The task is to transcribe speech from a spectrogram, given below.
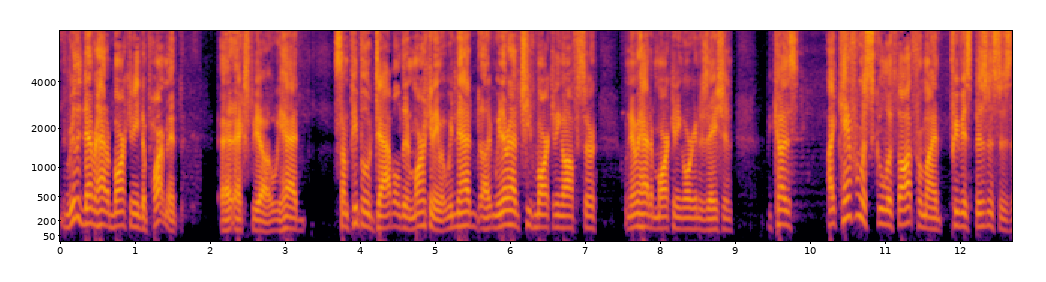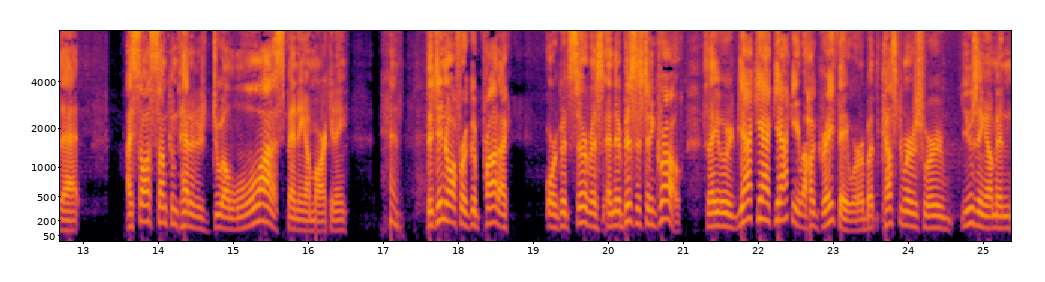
really never had a marketing department at XPO. We had some people who dabbled in marketing, but we had uh, we never had a chief marketing officer. We never had a marketing organization because I came from a school of thought from my previous businesses that I saw some competitors do a lot of spending on marketing and they didn't offer a good product or a good service and their business didn't grow. So they were yak, yak, yakking about how great they were, but customers were using them and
